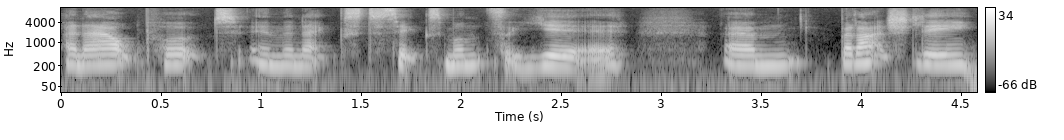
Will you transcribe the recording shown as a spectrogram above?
an output in the next six months a year um, but actually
